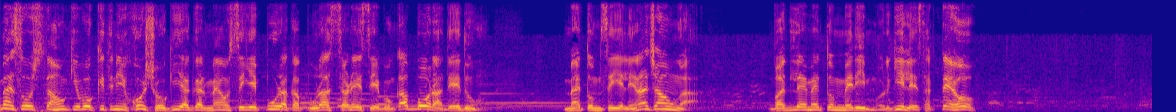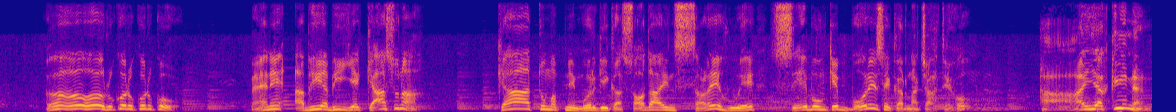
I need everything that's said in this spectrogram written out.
मैं सोचता हूँ कि वो कितनी खुश होगी अगर मैं उसे ये पूरा का पूरा सड़े सेबों का बोरा दे दूँ। मैं तुमसे ये लेना चाहूँगा। बदले में तुम मेरी मुर्गी ले सकते हो। ओ, ओ, ओ रुको रुको रुको। मैंने अभी अभी ये क्या सुना? क्या तुम अपनी मुर्गी का सौदा इन सड़े हुए सेबों के बोरे से करना चाहते हो? हाँ यकीनन।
